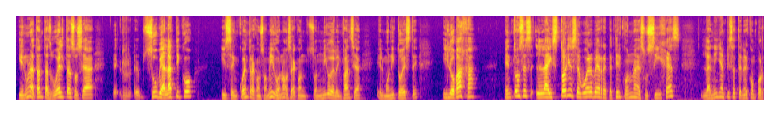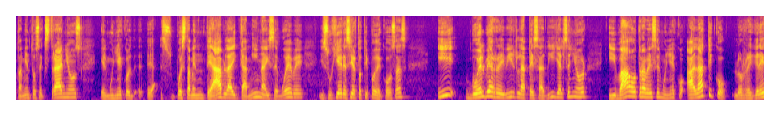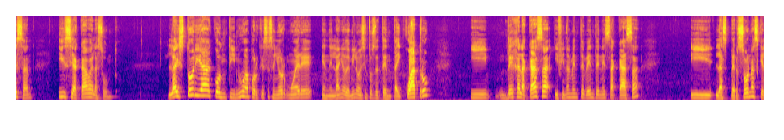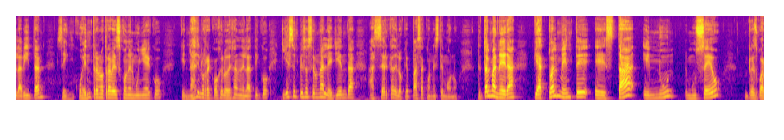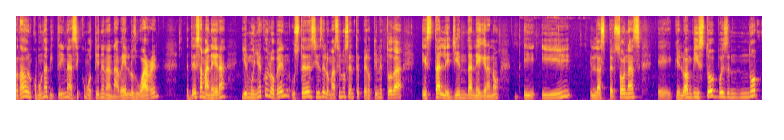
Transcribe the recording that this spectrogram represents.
y en una tantas vueltas, o sea, eh, sube al ático y se encuentra con su amigo, ¿no? O sea, con su amigo de la infancia, el monito este, y lo baja entonces la historia se vuelve a repetir con una de sus hijas. La niña empieza a tener comportamientos extraños, el muñeco eh, supuestamente habla y camina y se mueve y sugiere cierto tipo de cosas y vuelve a revivir la pesadilla el señor y va otra vez el muñeco al ático, lo regresan y se acaba el asunto. La historia continúa porque ese señor muere en el año de 1974 y deja la casa y finalmente venden esa casa y las personas que la habitan se encuentran otra vez con el muñeco, que nadie lo recoge, lo dejan en el ático y ya se empieza a hacer una leyenda acerca de lo que pasa con este mono. De tal manera que actualmente está en un museo resguardado como una vitrina, así como tienen Anabel los Warren, de esa manera. Y el muñeco lo ven ustedes si es de lo más inocente, pero tiene toda esta leyenda negra, ¿no? Y, las personas eh, que lo han visto, pues no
